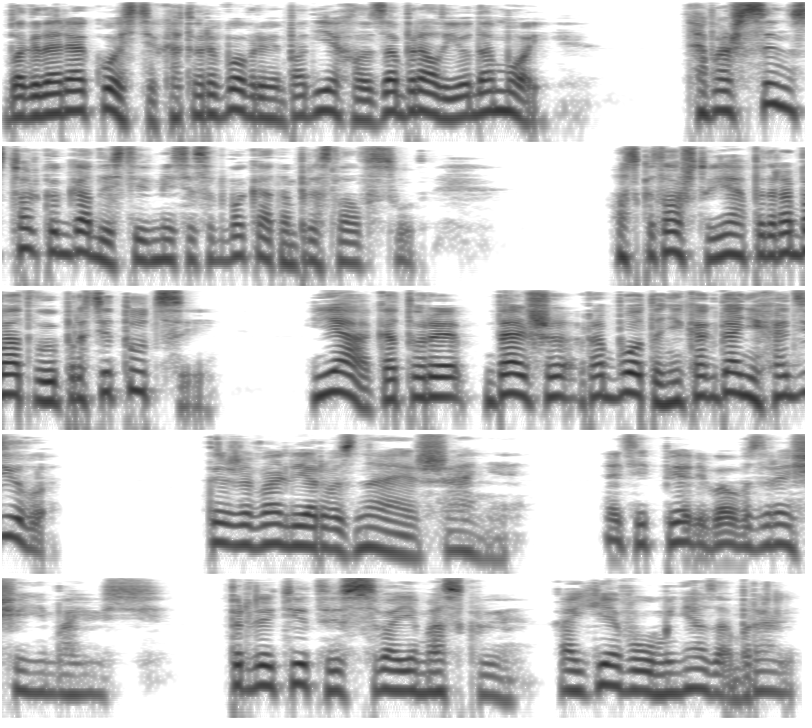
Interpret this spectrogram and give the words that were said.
благодаря Косте, который вовремя подъехал и забрал ее домой. А ваш сын столько гадостей вместе с адвокатом прислал в суд. Он сказал, что я подрабатываю проституцией. Я, которая дальше работы никогда не ходила. Ты же Валеру знаешь, Аня. Я теперь его возвращения боюсь. Прилетит из своей Москвы, а Еву у меня забрали.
